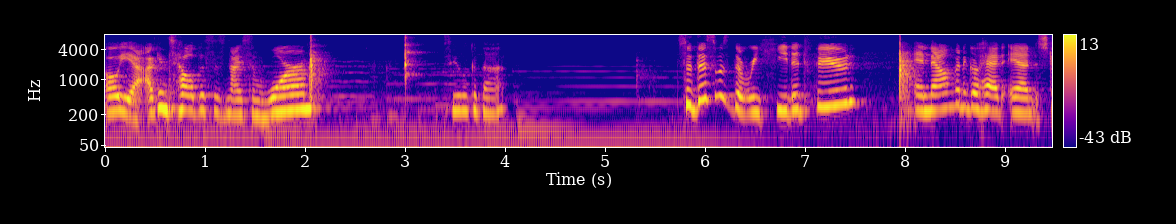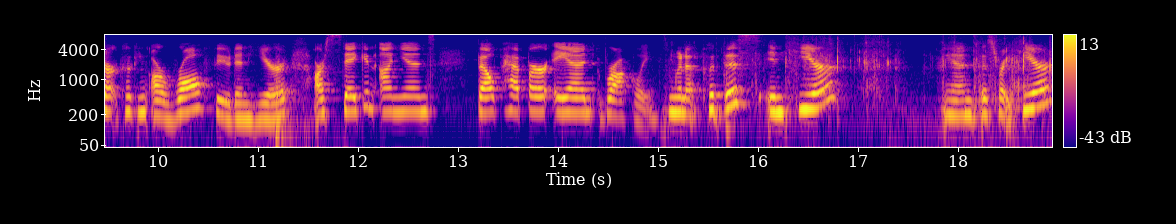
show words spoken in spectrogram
Oh yeah, I can tell this is nice and warm. See, look at that. So this was the reheated food. And now I'm gonna go ahead and start cooking our raw food in here. Our steak and onions, bell pepper, and broccoli. So I'm gonna put this in here and this right here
